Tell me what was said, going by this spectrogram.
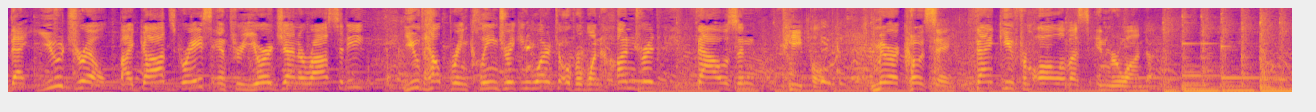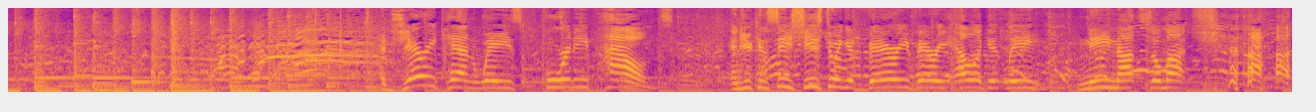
that you drilled by God's grace and through your generosity. You've helped bring clean drinking water to over 100,000 people. Murakoze, thank you from all of us in Rwanda. A jerry can weighs 40 pounds. And you can see she's doing it very, very elegantly. Me, not so much. uh,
